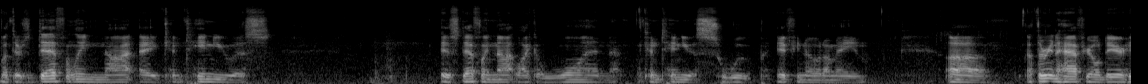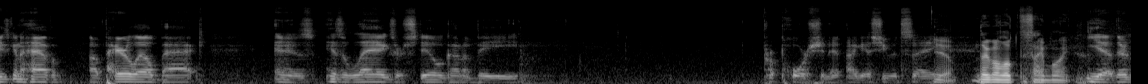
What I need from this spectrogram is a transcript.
But there's definitely not a continuous. It's definitely not like a one continuous swoop, if you know what I mean. Uh, a three and a half year old deer, he's going to have a, a parallel back, and his his legs are still going to be proportionate, I guess you would say. Yeah, they're gonna look the same length. Yeah, they're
